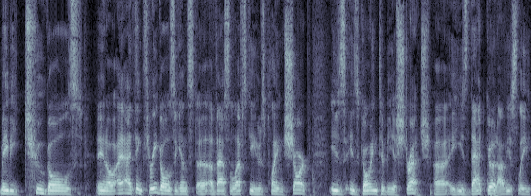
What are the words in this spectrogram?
maybe two goals. You know, I, I think three goals against uh, a Vasilevskiy who's playing sharp is is going to be a stretch. Uh, he's that good. Obviously,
